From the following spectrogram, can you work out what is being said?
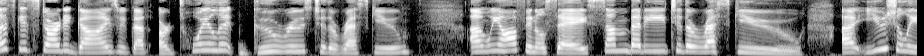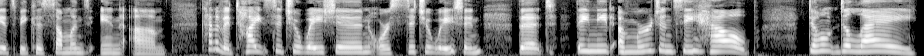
Let's get started, guys. We've got our toilet gurus to the rescue. Um, we often will say, somebody to the rescue. Uh, usually it's because someone's in um, kind of a tight situation or situation that they need emergency help. Don't delay.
